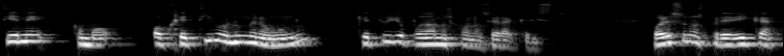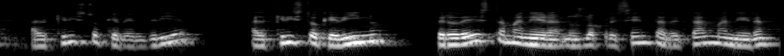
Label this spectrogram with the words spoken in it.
tiene como objetivo número uno que tú y yo podamos conocer a Cristo. Por eso nos predica al Cristo que vendría, al Cristo que vino, pero de esta manera nos lo presenta de tal manera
